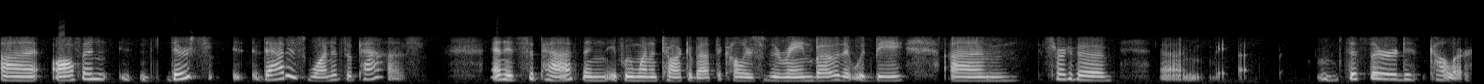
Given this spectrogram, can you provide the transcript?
Uh, often, there's that is one of the paths, and it's the path. And if we want to talk about the colors of the rainbow, that would be um, sort of a um, the third color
